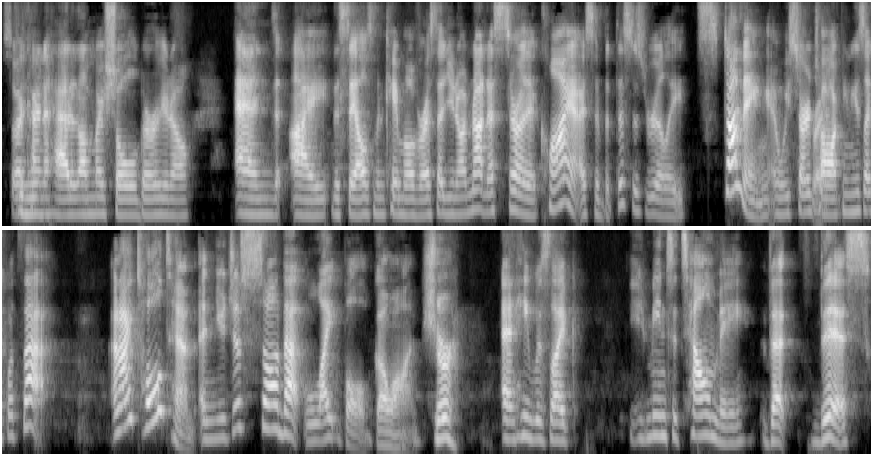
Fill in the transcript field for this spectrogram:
So I Mhm. kind of had it on my shoulder, you know. And I, the salesman came over. I said, you know, I'm not necessarily a client. I said, but this is really stunning. And we started Right. talking. He's like, what's that? And I told him, and you just saw that light bulb go on. Sure. And he was like, You mean to tell me that this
